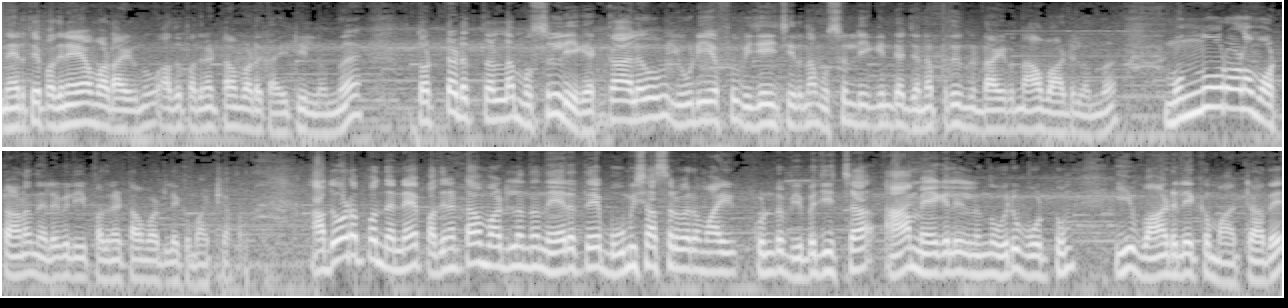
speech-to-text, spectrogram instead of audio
നേരത്തെ പതിനേഴാം വാർഡായിരുന്നു അത് പതിനെട്ടാം വാർഡ് കയറ്റിയിൽ നിന്ന് തൊട്ടടുത്തുള്ള മുസ്ലിം ലീഗ് എക്കാലവും യു ഡി എഫ് വിജയിച്ചിരുന്ന മുസ്ലിം ലീഗിന്റെ ജനപ്രതിനിധി ഉണ്ടായിരുന്ന ആ വാർഡിൽ നിന്ന് മുന്നൂറോളം വോട്ടാണ് നിലവിൽ ഈ പതിനെട്ടാം വാർഡിലേക്ക് മാറ്റിയത്. അതോടൊപ്പം തന്നെ പതിനെട്ടാം വാർഡിൽ നിന്ന് നേരത്തെ ഭൂമിശാസ്ത്രപരമായി കൊണ്ട് വിഭജിച്ച ആ മേഖലയിൽ നിന്ന് ഒരു വോട്ടും ഈ വാർഡിലേക്ക് മാറ്റാതെ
